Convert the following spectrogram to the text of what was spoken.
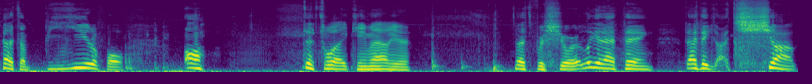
That's a beautiful. Oh, that's why I came out here. That's for sure. Look at that thing. That thing's a chunk.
